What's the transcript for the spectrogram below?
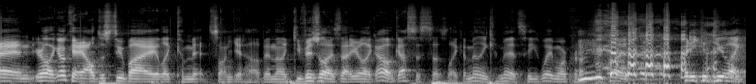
and you're like, okay, I'll just do by like commits on GitHub, and like you visualize that, you're like, oh, Augustus does like a million commits. He's way more productive. But, but he could do like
